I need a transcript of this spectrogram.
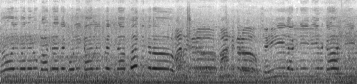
ਨੌਜਵਾਨਾਂ ਨੂੰ ਬਾਰਡਰਾਂ ਤੇ ਗੋਲੀ ਖਾਣ ਲਈ ਭੇਜਣਾ ਬੰਦ ਕਰੋ। ਬੰਦ ਕਰੋ ਬੰਦ ਕਰੋ। ਸ਼ਹੀਦ ਅਗਨੀਵੀਰ ਕਾਸ਼ਦੀਪ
